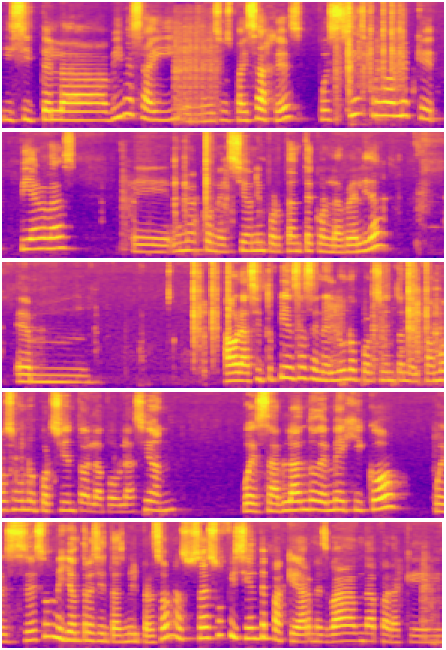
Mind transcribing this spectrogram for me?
Y si te la vives ahí, en esos paisajes, pues sí es probable que pierdas eh, una conexión importante con la realidad. Um, Ahora, si tú piensas en el 1%, en el famoso 1% de la población, pues hablando de México, pues es un millón trescientas mil personas. O sea, es suficiente para que armes banda, para que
